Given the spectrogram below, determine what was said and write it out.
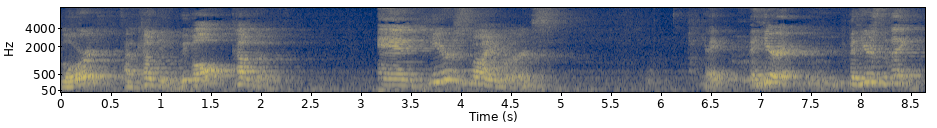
Lord, I've come to you. We've all come to him. And here's my words. Okay, they hear it. But here's the thing.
